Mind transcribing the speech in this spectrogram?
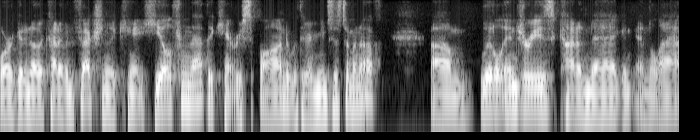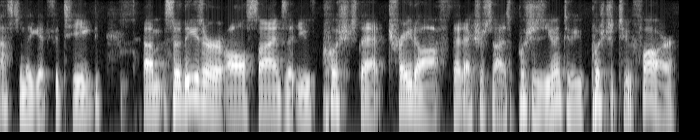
or get another kind of infection. They can't heal from that. They can't respond with their immune system enough. Um, little injuries kind of nag and, and, last, and they get fatigued. Um, so these are all signs that you've pushed that trade off that exercise pushes you into. You've pushed it too far,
